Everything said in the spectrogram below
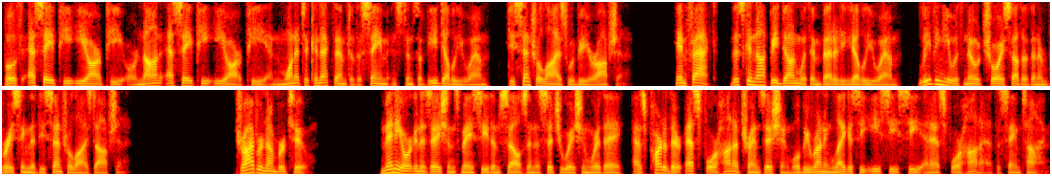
both SAP ERP or non SAP ERP, and wanted to connect them to the same instance of EWM, decentralized would be your option. In fact, this cannot be done with embedded EWM, leaving you with no choice other than embracing the decentralized option. Driver number 2. Many organizations may see themselves in a situation where they, as part of their S4 HANA transition, will be running legacy ECC and S4 HANA at the same time.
